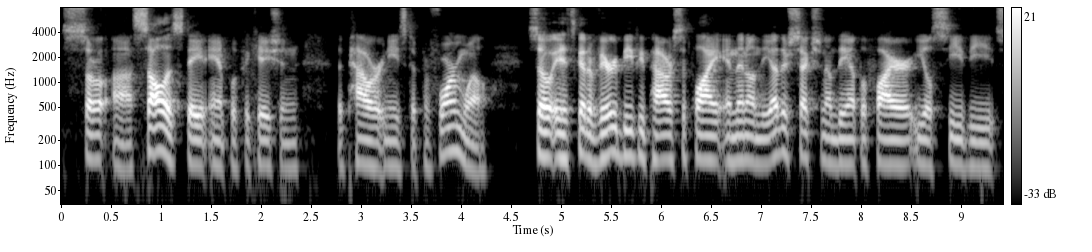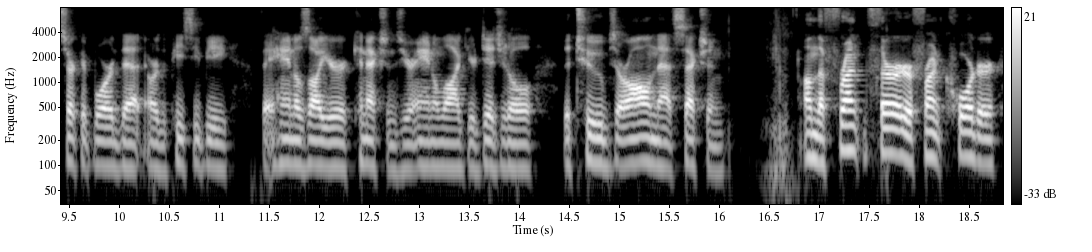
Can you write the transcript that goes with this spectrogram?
so, uh, solid state amplification the power it needs to perform well. So it's got a very beefy power supply. And then on the other section of the amplifier, you'll see the circuit board that, or the PCB that handles all your connections, your analog, your digital, the tubes are all in that section. On the front third or front quarter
